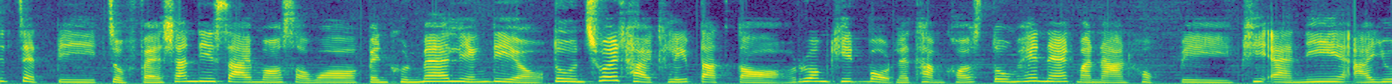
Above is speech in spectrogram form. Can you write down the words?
37 ปี จบแฟชั่นดีไซน์มสว เป็นคุณแม่เลี้ยงเดี่ยว ตูนช่วยถ่ายคลิปตัดต่อ ร่วมคิดบทและทำคอสตูมให้แน็กมานาน 6 ปี พี่แอนนี่อายุ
